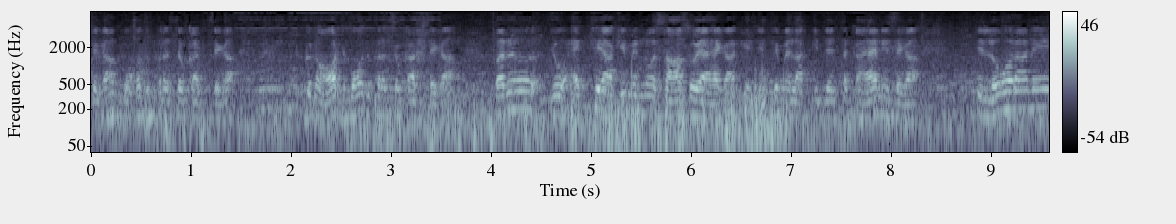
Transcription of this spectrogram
ਸੀਗਾ। ਬਹੁਤ ਇੰਪ੍ਰੈਸਿਵ ਕੱਟ ਸੀਗਾ। ਘਨੌਰ 'ਚ ਬਹੁਤ ਇੰਪ੍ਰੈਸਿਵ ਕੱਟ ਸੀਗਾ। ਪਰ ਜੋ ਇੱਥੇ ਆ ਕੇ ਮੈਨੂੰ ਅਹਿਸਾਸ ਹੋਇਆ ਹੈਗਾ ਕਿ ਜਿੱਥੇ ਮੈਂ ਇਲਾਕੇ ਦੇ ਤੱਕ ਆਇਆ ਨਹੀਂ ਸੀਗਾ ਤੇ ਲੋਹਰਾ ਨੇ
